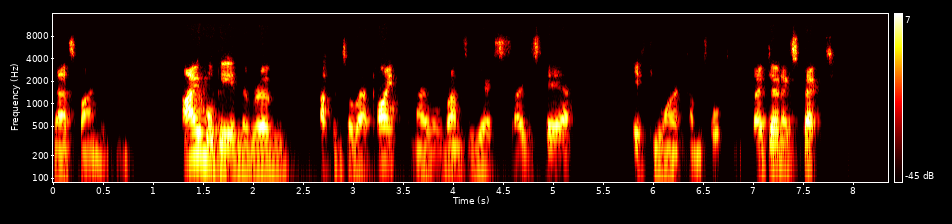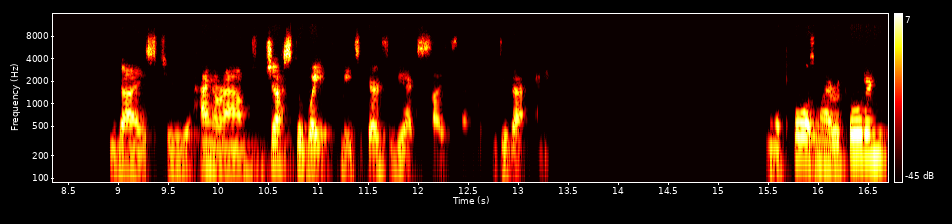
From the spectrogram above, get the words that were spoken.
that's fine with me. I will be in the room up until that point, and I will run through the exercises here if you want to come talk to me. But I don't expect you guys to hang around just to wait for me to go through the exercises. Then. We can do that anyway. I'm going to pause my recording.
